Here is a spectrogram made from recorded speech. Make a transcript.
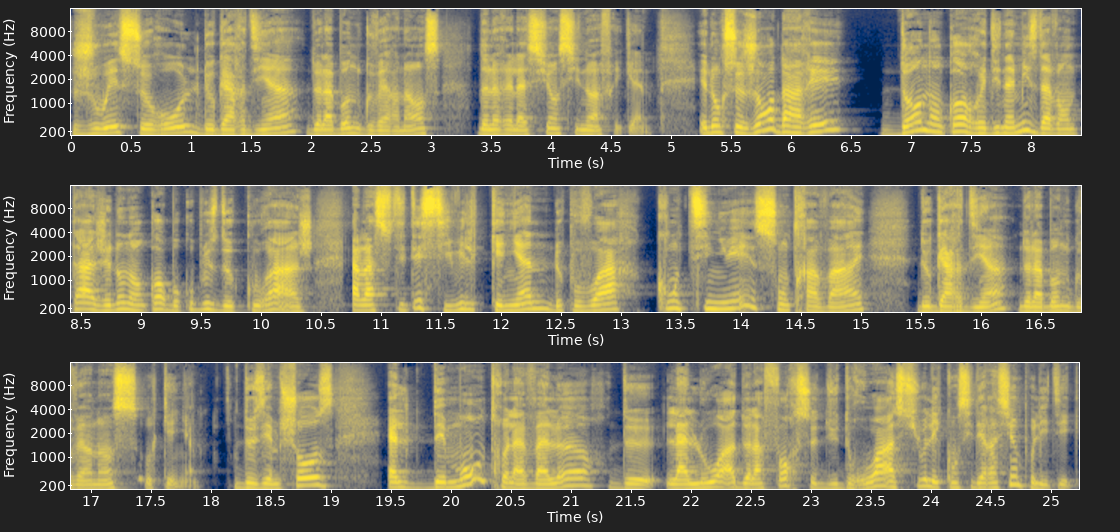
jouer ce rôle de gardien de la bonne gouvernance de les relations sino-africaines. Et donc, ce genre d'arrêt donne encore, redynamise davantage et donne encore beaucoup plus de courage à la société civile kenyane de pouvoir continuer son travail de gardien de la bonne gouvernance au Kenya. Deuxième chose, elle démontre la valeur de la loi, de la force du droit sur les considérations politiques.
